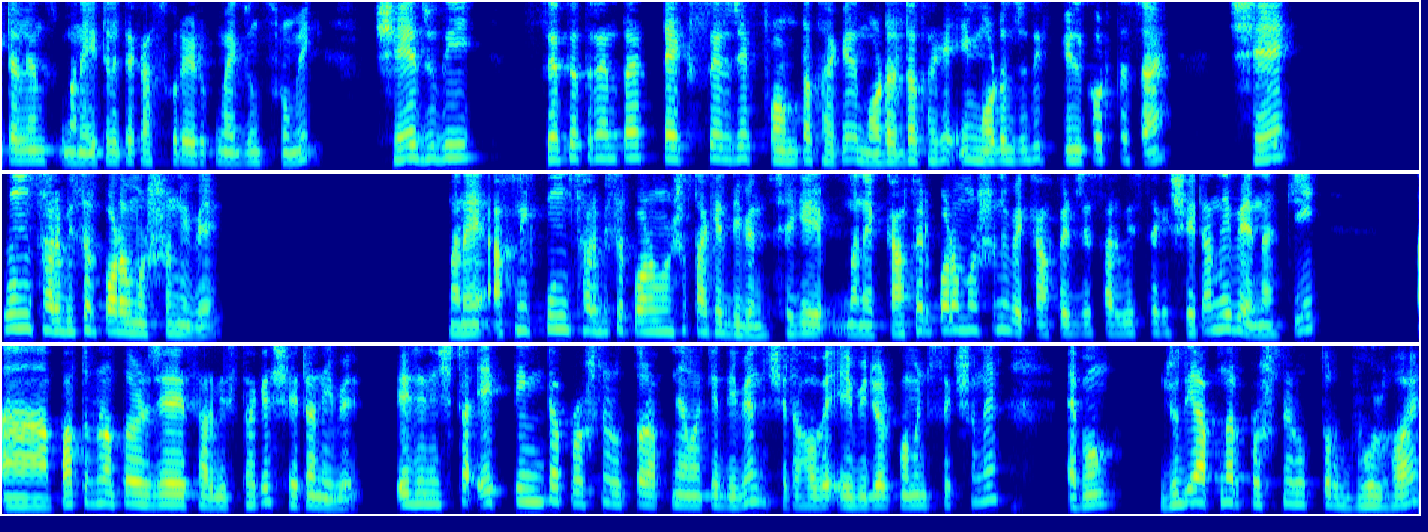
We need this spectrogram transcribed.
ইটালিয়ান মানে ইটালিতে কাজ করে এরকম একজন শ্রমিক, সে যদি সেতে ত্রেন্তা ট্যাক্সের যে ফর্মটা থাকে মডেলটা থাকে, এই মডেল যদি ফিল করতে চায়, সে কোন সার্ভিসের পরামর্শ নিবে? মানে আপনি কোন সার্ভিসের পরামর্শ তাকে দিবেন? সে কি মানে কাফের পরামর্শ নেবে? কাফের যে সার্ভিস থাকে সেটা নেবে? নাকি আহ যে সার্ভিস থাকে সেটা নিবে? এই জিনিসটা, এই তিনটা প্রশ্নের উত্তর আপনি আমাকে দিবেন। সেটা হবে এই ভিডিওর কমেন্ট সেকশনে এবং যদি আপনার প্রশ্নের উত্তর ভুল হয়,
